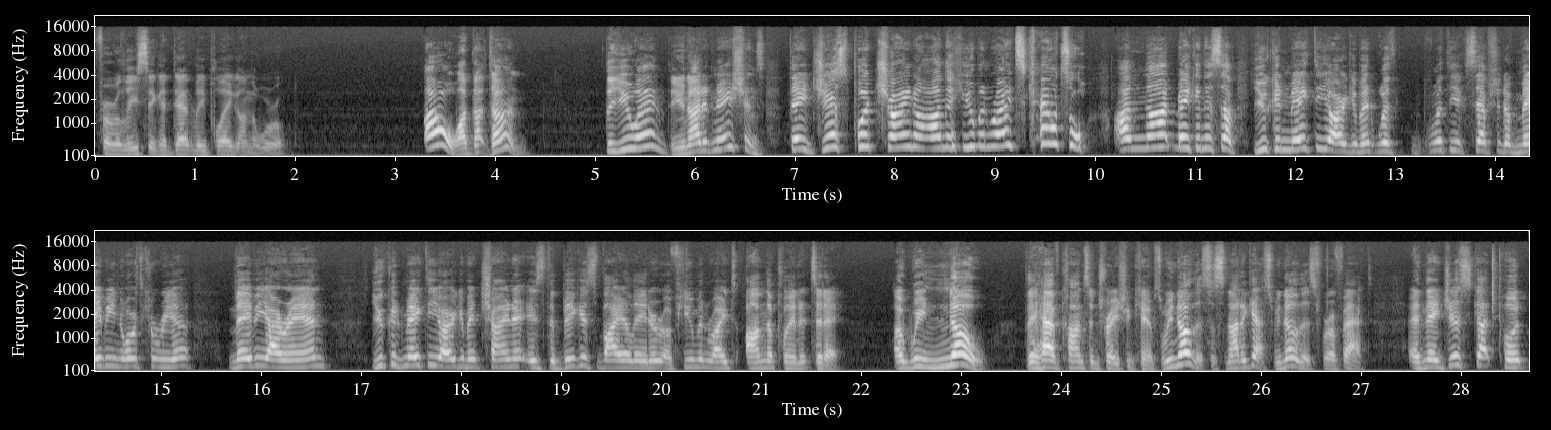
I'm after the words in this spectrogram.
for releasing a deadly plague on the world. Oh, I'm not done. The UN, the United Nations, they just put China on the Human Rights Council. I'm not making this up. You can make the argument, with, with the exception of maybe North Korea, maybe Iran, you could make the argument China is the biggest violator of human rights on the planet today. Uh, we know they have concentration camps. We know this. It's not a guess. We know this for a fact. And they just got put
